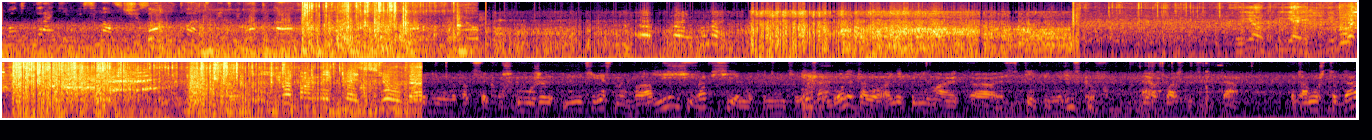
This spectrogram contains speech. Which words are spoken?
работу. Дорогие, 18 часов 25 минут. Я хуярю, Ёбаный козел, да? мотоциклов. Им уже неинтересно вообще. Совсем это неинтересно. Более того, они понимают э, степень рисков и опасности. Да. Потому что да,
